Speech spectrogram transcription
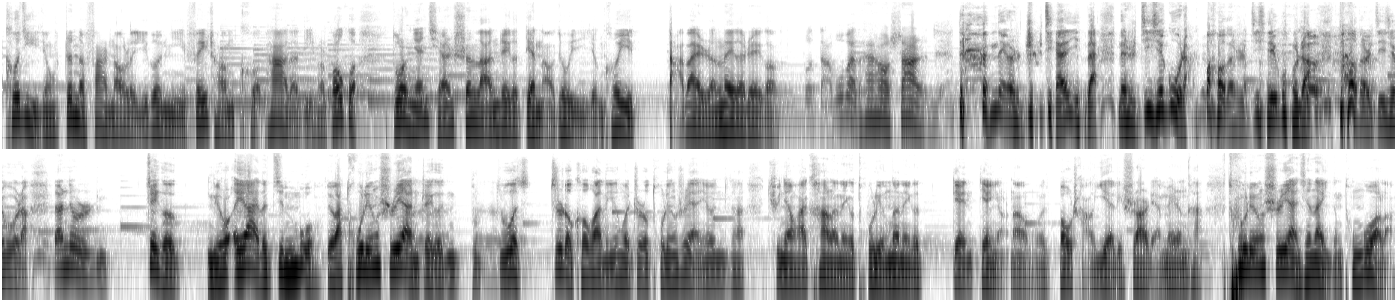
科技已经真的发展到了一个你非常可怕的地方。包括多少年前，深蓝这个电脑就已经可以打败人类的这个。不打不败他还要杀人家。那个是之前一代，那是机械故障，报的是机械故障，报的是机械故障。但就是这个，你比如说 AI 的进步，对吧？图灵实验这个不，如果知道科幻的，一定会知道图灵实验，因为你看去年我还看了那个图灵的那个电电影呢，我包场夜里十二点没人看。图灵实验现在已经通过了。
